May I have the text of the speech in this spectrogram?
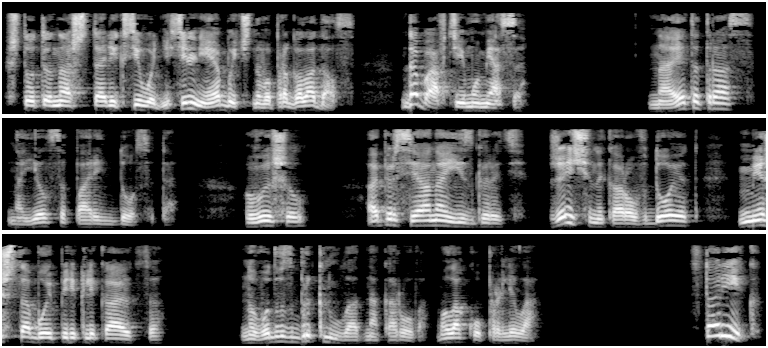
Что-то наш старик сегодня сильнее обычного проголодался. Добавьте ему мясо. На этот раз наелся парень досыта. Вышел, оперся на изгородь. Женщины коров доят, меж собой перекликаются. Но вот взбрыкнула одна корова, молоко пролила. «Старик!»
